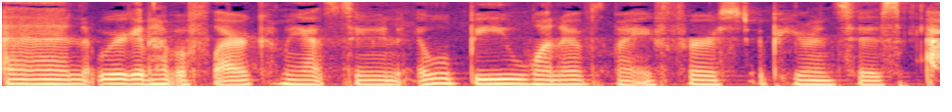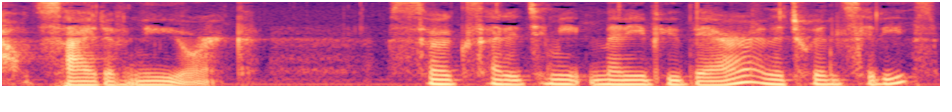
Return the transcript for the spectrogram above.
And we're going to have a flyer coming out soon. It will be one of my first appearances outside of New York. So excited to meet many of you there in the Twin Cities.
